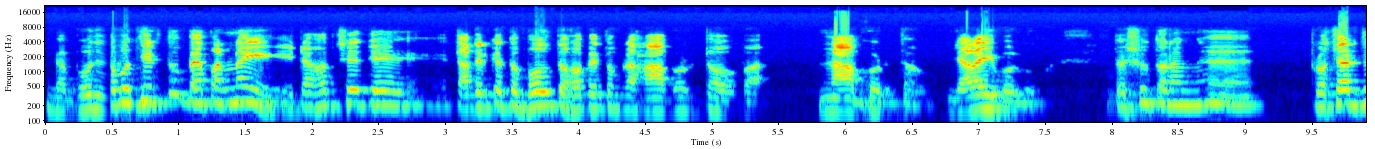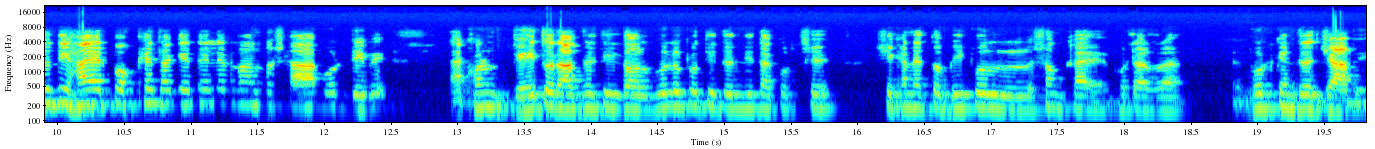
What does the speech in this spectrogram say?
না বোঝাবুঝির তো ব্যাপার নাই। এটা হচ্ছে যে তাদেরকে তো বলতে হবে তোমরা হা ভোট দাও বা না ভোট দাও যারাই বলুক। তো সুতরাং প্রচার যদি হায়ের পক্ষে থাকে, তাহলে মানুষ হা ভোট দিবে। এখন যেহেতু রাজনৈতিক দলগুলো প্রতিদ্বন্দ্বিতা করছে, সেখানে তো বিপুল সংখ্যায় ভোটাররা, ভোট কেন্দ্রে যাবে।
